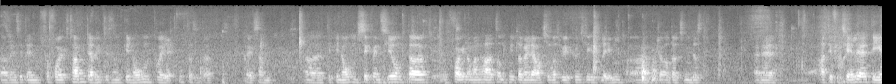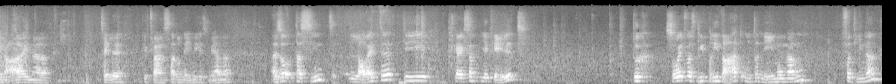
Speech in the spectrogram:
äh, wenn Sie den verfolgt haben, der mit diesem Genomprojekt, nicht, also da gleichsam äh, die Genomsequenzierung da vorgenommen hat und mittlerweile auch sowas wie künstliches Leben äh, oder zumindest eine artifizielle DNA in einer Zelle gepflanzt hat und ähnliches mehr. Ne? Also das sind Leute, die gleichsam ihr Geld durch so etwas wie Privatunternehmungen verdienen,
